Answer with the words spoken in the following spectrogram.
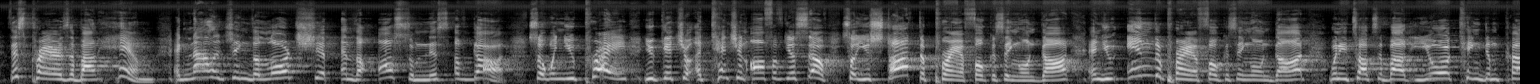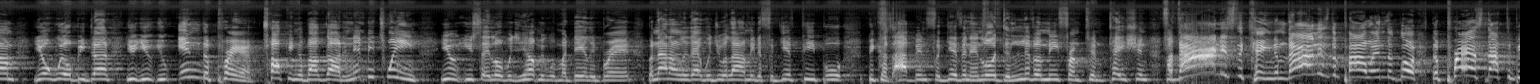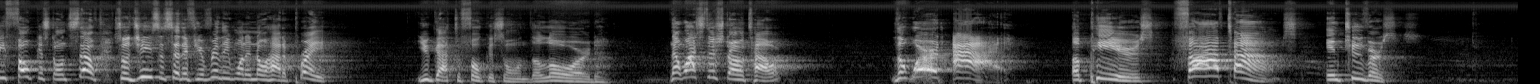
This prayer is about Him, acknowledging the Lordship and the awesomeness of God. So when you pray, you get your attention off of yourself. So you start the prayer focusing on God, and you end the prayer focusing on God when He talks about your kingdom come, your will be done. You, you, you end the prayer talking about God. And in between, you, you say, Lord, would you help me with my daily bread? But not only that, would you allow me to forgive people because I've been forgiven? And Lord, deliver me from temptation. For thine is the kingdom, thine is the power and the glory. The prayer not to be focused on self. So Jesus said, if you really want to know how to pray, you got to focus on the Lord. Now, watch this strong tower. The word I appears five times in two verses.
